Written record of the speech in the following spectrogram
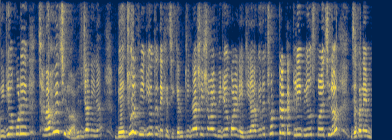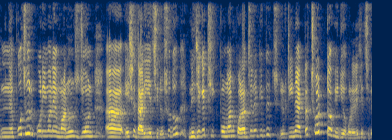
ভিডিও করে ছাড়া হয়েছিল? আমি তো জানি না। বেচুর ভিডিওতে দেখেছি, কেন টিনা সেই সময় ভিডিও করেনি? টিনা কিন্তু ছোট্ট একটা ক্লিপ ইউজ করেছিল, যেখানে প্রচুর পরিমাণে মানুষজন এসে দাঁড়িয়েছিল। শুধু নিজেকে ঠিক প্রমাণ করার জন্য কিন্তু টিনা একটা ছোট্ট ভিডিও করে রেখেছিল।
